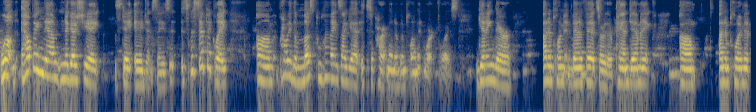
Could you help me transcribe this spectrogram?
Well, helping them negotiate state agencies. Specifically, um, probably the most complaints I get is Department of Employment and Workforce, getting their unemployment benefits or their pandemic um, unemployment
